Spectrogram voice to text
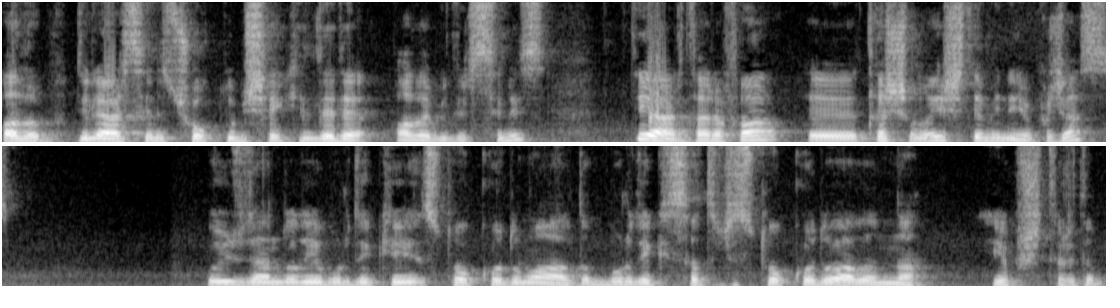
alıp dilerseniz çoklu bir şekilde de alabilirsiniz. Diğer tarafa e, taşıma işlemini yapacağız. Bu yüzden dolayı buradaki stok kodumu aldım. Buradaki satıcı stok kodu alanına yapıştırdım.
